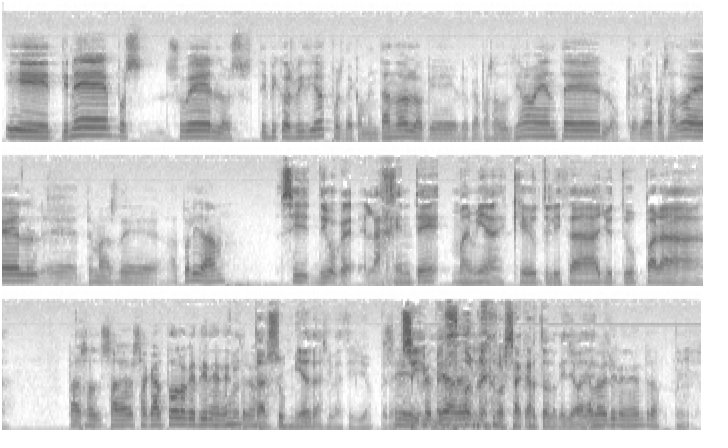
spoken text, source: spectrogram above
Y tiene, pues, sube los típicos vídeos, pues, de comentando lo que, lo que ha pasado últimamente, lo que le ha pasado a él, eh, temas de actualidad. Sí, digo que la gente, madre mía, es que utiliza YouTube para Para sa- sa- sacar todo lo que tiene dentro. contar sus mierdas, iba a decir yo. Pero Sí, sí, mejor, mejor sacar todo lo que lleva Sacar lo que dentro. tiene dentro. Mm.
